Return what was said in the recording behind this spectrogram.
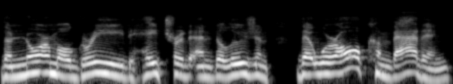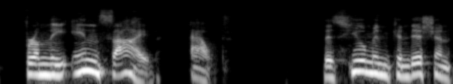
the normal greed, hatred, and delusion that we're all combating from the inside out. This human condition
